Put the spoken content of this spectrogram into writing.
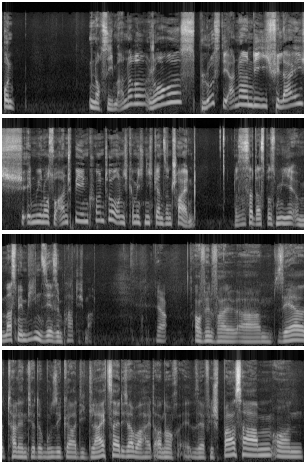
und noch sieben andere Genres plus die anderen, die ich vielleicht irgendwie noch so anspielen könnte und ich kann mich nicht ganz entscheiden. Das ist halt das, was mir, was mir Wien sehr sympathisch macht. Ja, auf jeden Fall ähm, sehr talentierte Musiker, die gleichzeitig aber halt auch noch sehr viel Spaß haben und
